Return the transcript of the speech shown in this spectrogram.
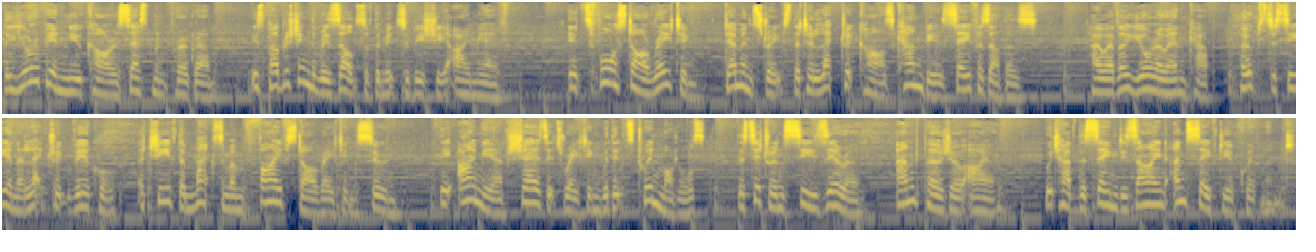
The European New Car Assessment Programme is publishing the results of the Mitsubishi i-MiEV. Its four-star rating demonstrates that electric cars can be as safe as others. However, Euro NCAP hopes to see an electric vehicle achieve the maximum five-star rating soon. The i-MiEV shares its rating with its twin models, the Citroën C-Zero and Peugeot Ion, which have the same design and safety equipment.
